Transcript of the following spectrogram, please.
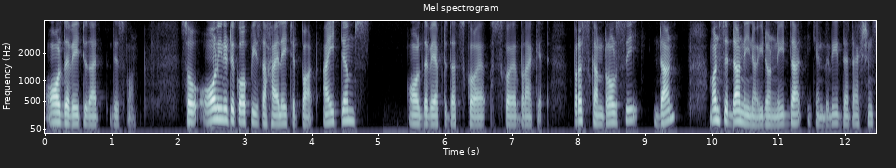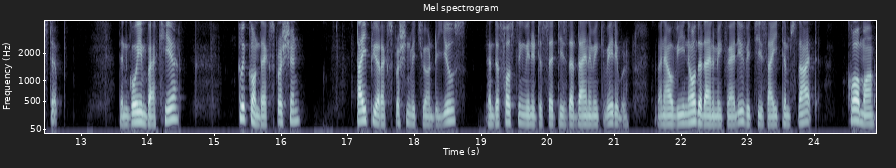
all the way to that this one. So all you need to copy is the highlighted part. Items all the way up to that square square bracket. Press ctrl c done once it's done you know you don't need that you can delete that action step then going back here click on the expression type your expression which you want to use then the first thing we need to set is the dynamic variable. Now we know the dynamic value, which is items that, comma,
